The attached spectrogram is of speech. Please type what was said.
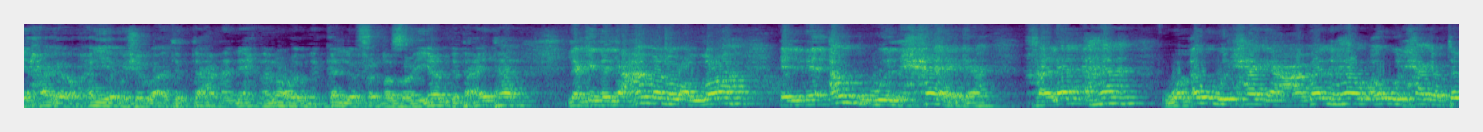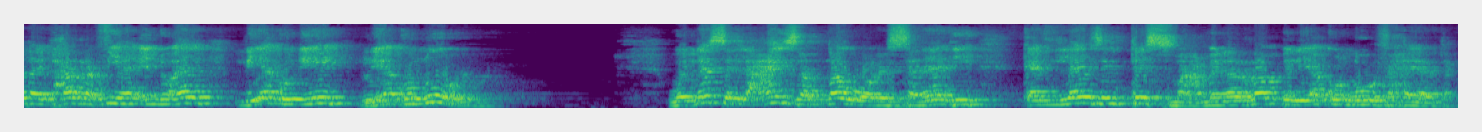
دي حاجة روحية مش الوقت بتاعنا إن إحنا نقعد نتكلم في النظريات بتاعتها. لكن اللي عمله الله إن أول حاجة خلقها وأول حاجة عملها وأول حاجة ابتدى يتحرك فيها إنه قال ليكن إيه؟ ليكن نور. والناس اللي عايزة تنور السنة دي كان لازم تسمع من الرب ليكن نور في حياتك.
